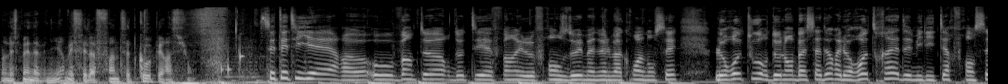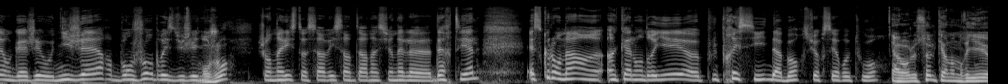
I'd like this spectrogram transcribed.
dans les semaines à venir, mais c'est la fin de cette coopération. C'était hier, euh, aux 20h de TF1 et le France 2, Emmanuel Macron annonçait le retour de l'ambassadeur et le retrait des militaires français engagés au Niger. Bonjour Brice Dugény. Bonjour. Journaliste au service international euh, d'RTL. Est-ce que l'on a un, un calendrier euh, plus précis d'abord sur ces retours? Alors le seul calendrier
